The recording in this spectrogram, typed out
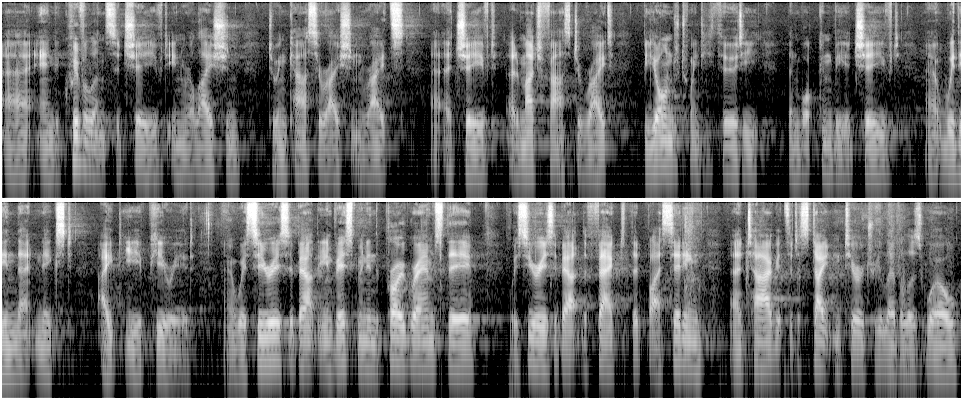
uh, and equivalence achieved in relation to incarceration rates uh, achieved at a much faster rate beyond 2030 than what can be achieved uh, within that next eight-year period. Uh, we're serious about the investment in the programs there. We're serious about the fact that by setting uh, targets at a state and territory level as well,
